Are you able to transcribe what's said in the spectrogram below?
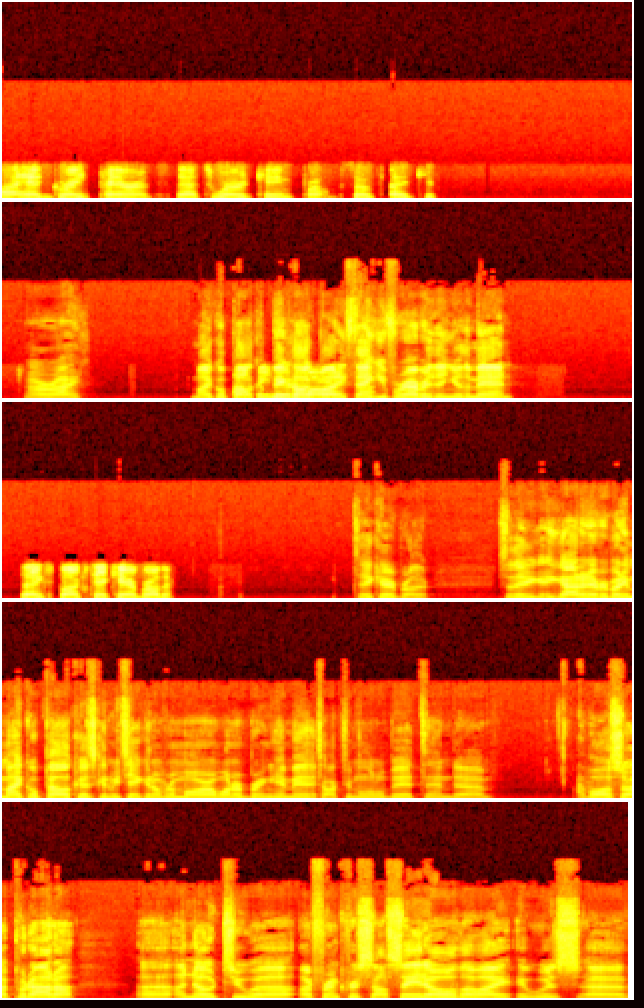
I had great parents. That's where it came from. So thank you. All right, Michael I'll be Pelka, here big hug, buddy. Thank you for everything. You're the man. Thanks, Buck. Take care, brother. Take care, brother. So there you you got it, everybody. Mike Opelka is going to be taking over tomorrow. I want to bring him in, talk to him a little bit, and uh, I've also I put out a uh, a note to uh, our friend Chris Salcedo. Although I it was uh,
